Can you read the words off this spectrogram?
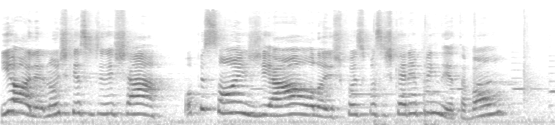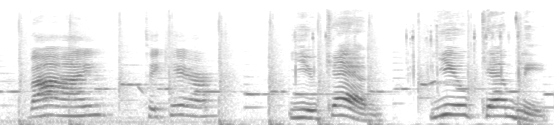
E olha, não esqueça de deixar opções de aulas, coisas que vocês querem aprender, tá bom? Bye. Take care. You can. You can.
